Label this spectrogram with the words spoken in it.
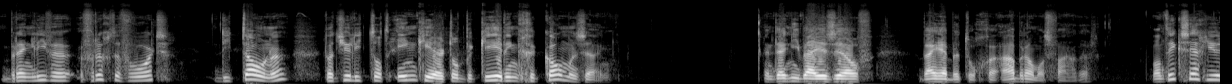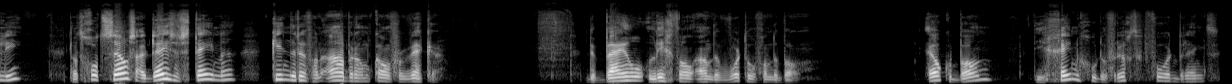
Breng lieve vruchten voort die tonen dat jullie tot inkeer, tot bekering gekomen zijn. En denk niet bij jezelf, wij hebben toch eh, Abraham als vader. Want ik zeg jullie dat God zelfs uit deze stenen kinderen van Abraham kan verwekken. De bijl ligt al aan de wortel van de boom. Elke boom die geen goede vrucht voortbrengt,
